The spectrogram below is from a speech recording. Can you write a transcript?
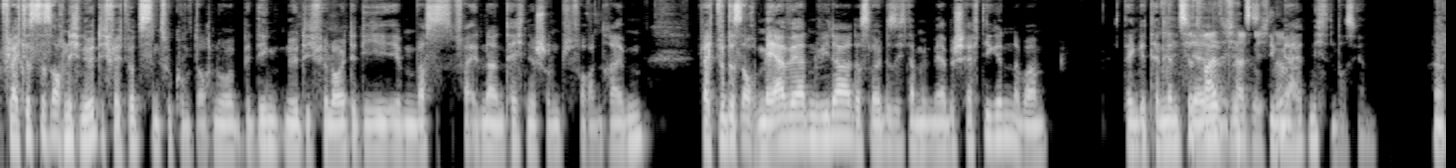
vielleicht ist das auch nicht nötig, vielleicht wird es in Zukunft auch nur bedingt nötig für Leute, die eben was verändern, technisch und vorantreiben. Vielleicht wird es auch mehr werden wieder, dass Leute sich damit mehr beschäftigen, aber ich denke, tendenziell wird halt nicht, die ne? Mehrheit nicht interessieren. Ja.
